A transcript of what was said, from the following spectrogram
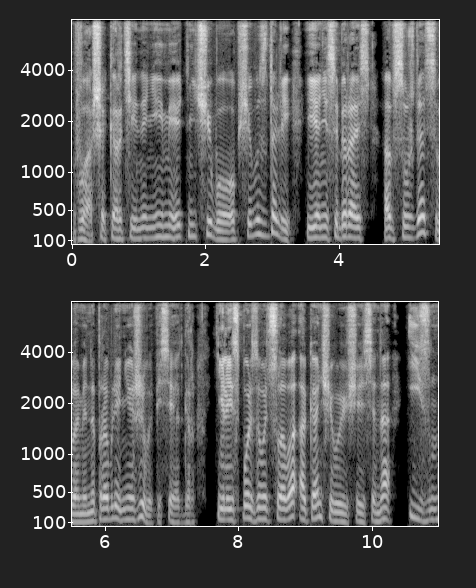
Ваши картины не имеют ничего общего с Дали, и я не собираюсь обсуждать с вами направление живописи, Эдгар, или использовать слова, оканчивающиеся на «изм».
